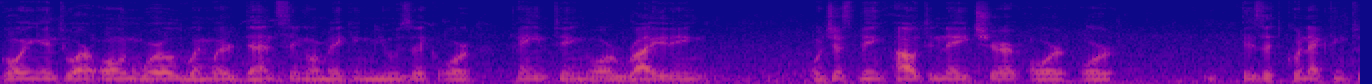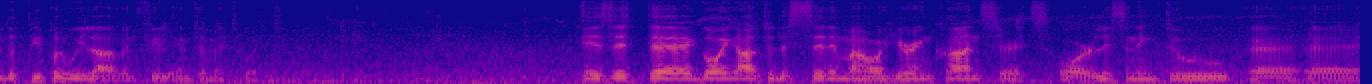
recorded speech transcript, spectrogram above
going into our own world when we're dancing or making music or painting or writing or just being out in nature or, or is it connecting to the people we love and feel intimate with? Is it uh, going out to the cinema or hearing concerts or listening to uh, uh,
